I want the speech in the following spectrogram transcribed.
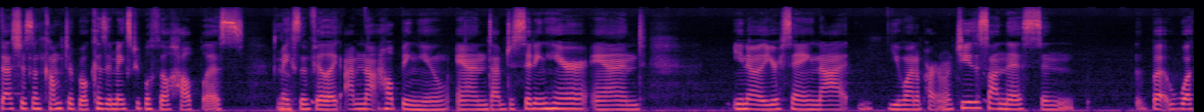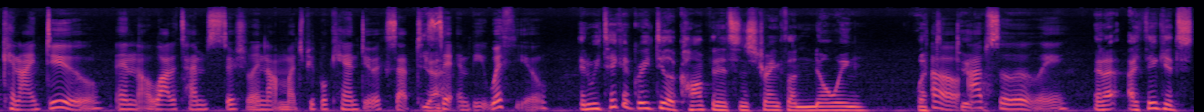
that's just uncomfortable because it makes people feel helpless. It makes them feel like I'm not helping you and I'm just sitting here and you know, you're saying that you want to partner with Jesus on this and but what can I do? And a lot of times there's really not much people can do except Yeah. sit and be with you. and we take a great deal of confidence and strength on knowing what Oh, to do. Oh, absolutely. And I, I think it's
